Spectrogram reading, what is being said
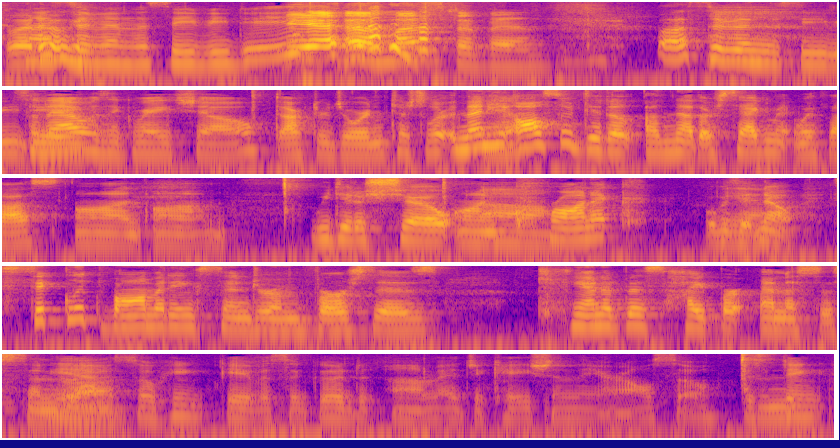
What Must have been the CBD. yeah, must have been. Must have been the CBD. So that was a great show. Dr. Jordan Tishler. And then he also did a, another segment with us on, um, we did a show on chronic, what was it? No, cyclic vomiting syndrome versus cannabis hyperemesis syndrome. Yeah, so he gave us a good um, education there also. Distinct.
